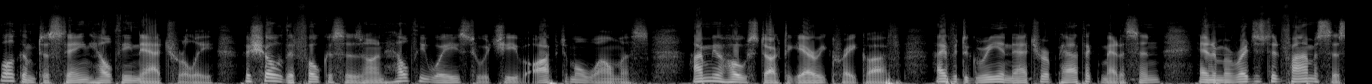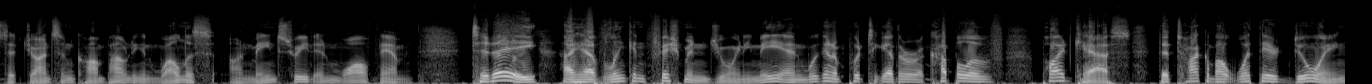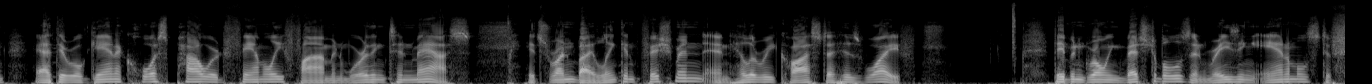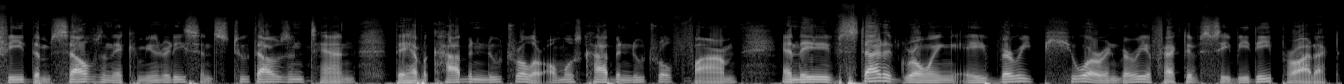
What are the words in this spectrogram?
Welcome to Staying Healthy Naturally, a show that focuses on healthy ways to achieve optimal wellness. I'm your host, Dr. Gary Kracoff. I have a degree in naturopathic medicine and am a registered pharmacist at Johnson Compounding and Wellness on Main Street in Waltham. Today, I have Lincoln Fishman joining me, and we're going to put together a couple of podcasts that talk about what they're doing at their organic horse powered family farm in Worthington, Mass. It's run by Lincoln Fishman and Hillary Costa, his wife. They've been growing vegetables and raising animals to feed themselves and their community since 2010. They have a carbon neutral or almost carbon neutral farm, and they've started growing a very pure and very effective CBD product.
